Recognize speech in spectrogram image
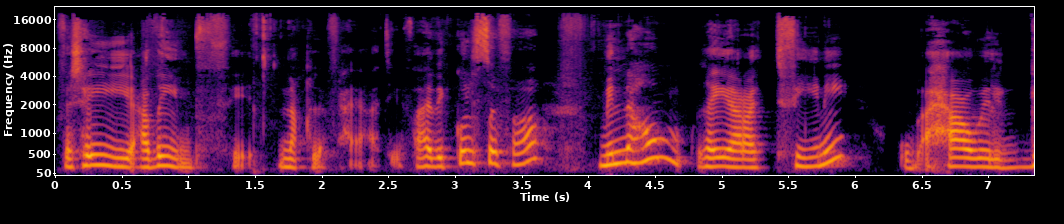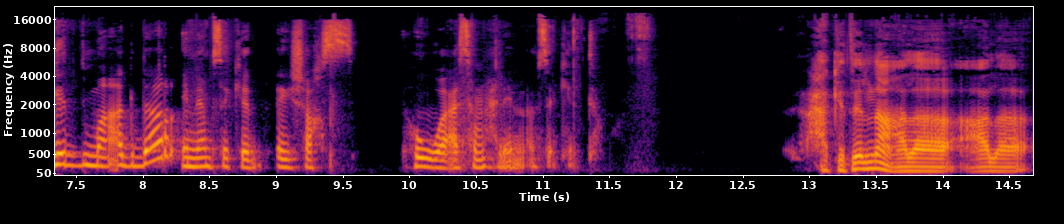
فشيء عظيم في نقلة في حياتي. فهذه كل صفة منهم غيرت فيني وبحاول قد ما أقدر إني أمسك يد أي شخص هو أسمح لي إني أمسك يده. حكيت لنا على على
